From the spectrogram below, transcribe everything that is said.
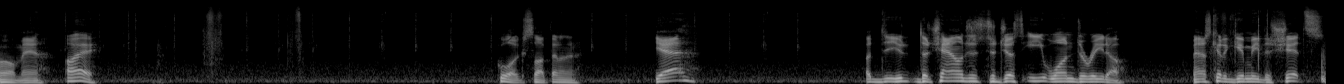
Oh man. Oh hey. Cool, I can slap that on there. Yeah. Uh, you, the challenge is to just eat one Dorito. Man, that's gonna give me the shits.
